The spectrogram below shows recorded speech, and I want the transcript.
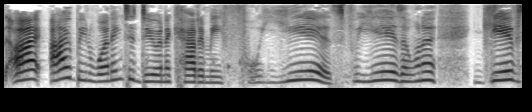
I I've been wanting to do an academy for years, for years. I want to give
